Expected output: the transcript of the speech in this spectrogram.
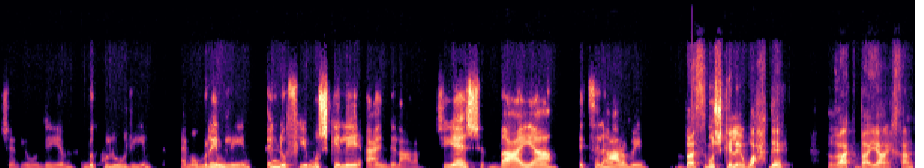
של יהודים ביקולו לי, הם אומרים לי, אינו פי מושכלה ענד אל-ערב, שיש בעיה אצל הערבים. בס מושכלה וחדה? רק בעיה אחת?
